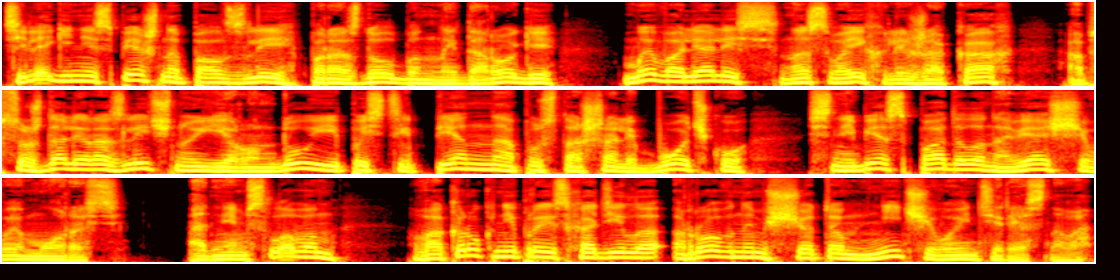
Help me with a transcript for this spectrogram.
Телеги неспешно ползли по раздолбанной дороге, мы валялись на своих лежаках, обсуждали различную ерунду и постепенно опустошали бочку, с небес падала навязчивая морось. Одним словом, вокруг не происходило ровным счетом ничего интересного.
